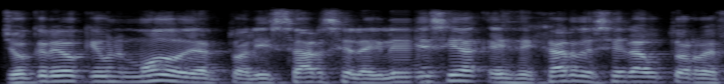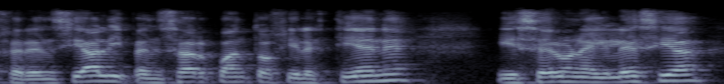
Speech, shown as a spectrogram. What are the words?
Yo creo que un modo de actualizarse la iglesia es dejar de ser autorreferencial y pensar cuántos fieles tiene y ser una iglesia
